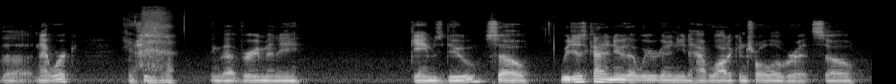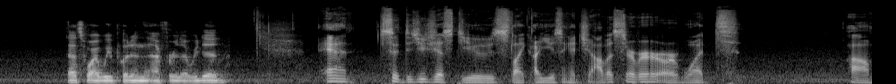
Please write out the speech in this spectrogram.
the network, which is something that very many games do. So we just kind of knew that we were going to need to have a lot of control over it. So that's why we put in the effort that we did. And so, did you just use like, are you using a Java server or what? Um,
